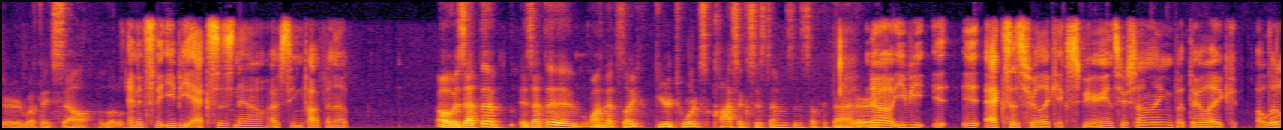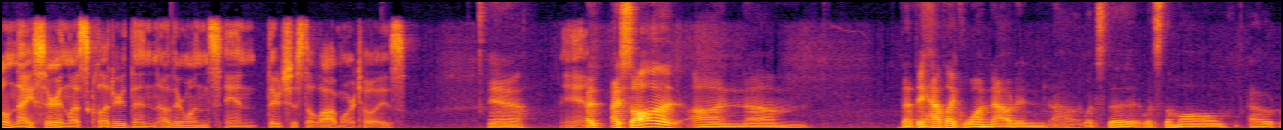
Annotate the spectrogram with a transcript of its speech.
their what they sell a little bit. And it's the EBXs now. I've seen popping up. Oh is that the is that the one that's like geared towards classic systems and stuff like that or No, EB it, it, X is for like experience or something, but they're like a little nicer and less cluttered than other ones, and there's just a lot more toys. yeah Yeah. I, I saw it on um, that they have like one out in uh, what's the what's the mall out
